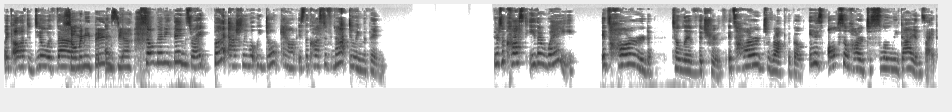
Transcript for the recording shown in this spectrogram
like, I'll have to deal with them. So many things, yeah. So many things, right? But Ashley, what we don't count is the cost of not doing the thing. There's a cost either way. It's hard to live the truth. It's hard to rock the boat. It is also hard to slowly die inside.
